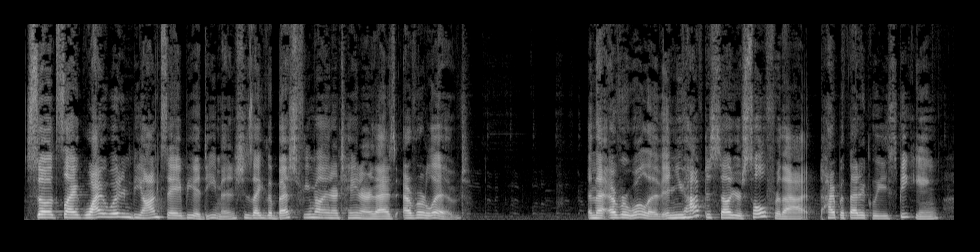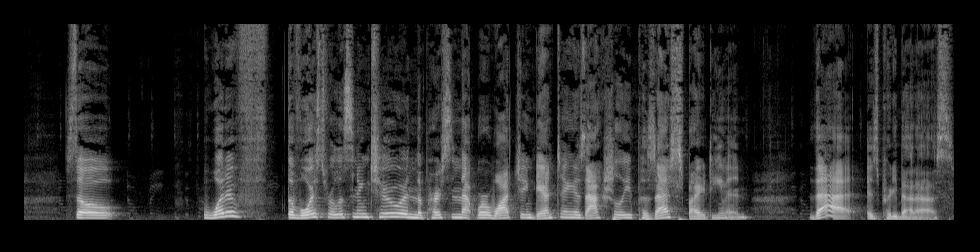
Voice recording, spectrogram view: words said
So it's like, why wouldn't Beyonce be a demon? She's like the best female entertainer that has ever lived and that ever will live. And you have to sell your soul for that, hypothetically speaking. So, what if the voice we're listening to and the person that we're watching dancing is actually possessed by a demon. That is pretty badass.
